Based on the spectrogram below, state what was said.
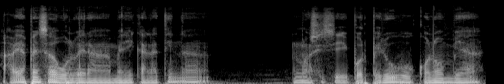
Había pensado volver a América Latina, no sé si por Perú, Colombia,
